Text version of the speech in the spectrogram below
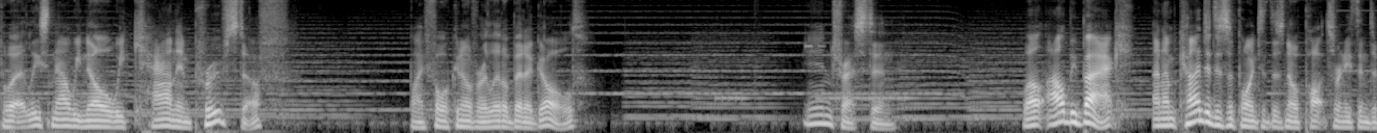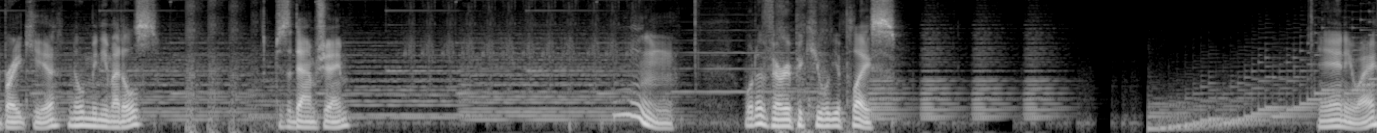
But at least now we know we can improve stuff. By forking over a little bit of gold. Interesting. Well, I'll be back, and I'm kind of disappointed there's no pots or anything to break here. No mini medals. Just a damn shame. Hmm. What a very peculiar place. Anyway.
